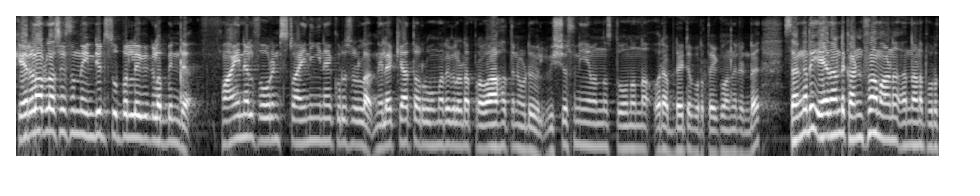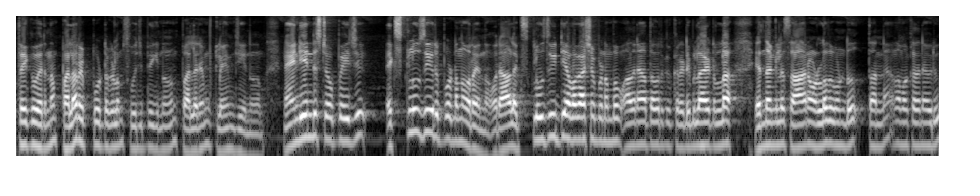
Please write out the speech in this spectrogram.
കേരള ബ്ലാസ്റ്റേഴ്സ് എന്ന ഇന്ത്യൻ സൂപ്പർ ലീഗ് ക്ലബിന്റെ ഫൈനൽ ഫോറിൻ സ്ട്രൈനിങ്ങിനെ കുറിച്ചുള്ള നിലയ്ക്കാത്ത റൂമറുകളുടെ പ്രവാഹത്തിനൊടുവിൽ വിശ്വസനീയമെന്ന് തോന്നുന്ന ഒരു അപ്ഡേറ്റ് പുറത്തേക്ക് വന്നിട്ടുണ്ട്. സംഗതി ഏതാണ്ട് കൺഫേം ആണ് എന്നാണ് പുറത്തേക്ക് വരുന്ന പല റിപ്പോർട്ടുകളും സൂചിപ്പിക്കുന്നതും പലരും ക്ലെയിം ചെയ്യുന്നതും. നയന്റി എന്റെ സ്റ്റോപ്പേജ് എക്സ്ക്ലൂസീവ് റിപ്പോർട്ട് എന്ന് പറയുന്നത് ഒരാൾ എക്സ്ക്ലൂസിവിറ്റി അവകാശപ്പെടുമ്പോൾ അതിനകത്ത് അവർക്ക് ക്രെഡിബിൾ ആയിട്ടുള്ള എന്തെങ്കിലും സാധനം ഉള്ളത് കൊണ്ട് തന്നെ നമുക്കതിനെ ഒരു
